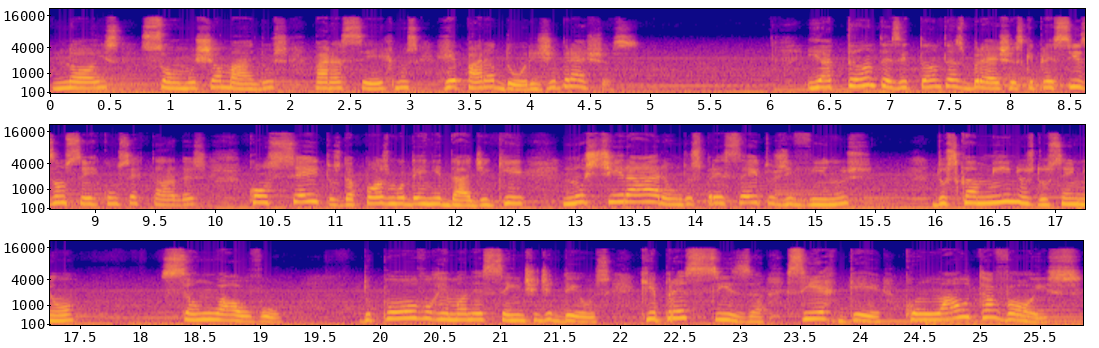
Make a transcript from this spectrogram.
Nós somos chamados para sermos reparadores de brechas. E há tantas e tantas brechas que precisam ser consertadas, conceitos da pós-modernidade que nos tiraram dos preceitos divinos, dos caminhos do Senhor, são o alvo do povo remanescente de Deus que precisa se erguer com alta voz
